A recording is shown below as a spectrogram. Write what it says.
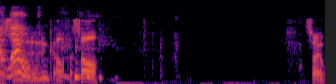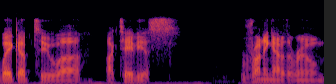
descend well. and engulf us all. so I wake up to uh, Octavius running out of the room.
